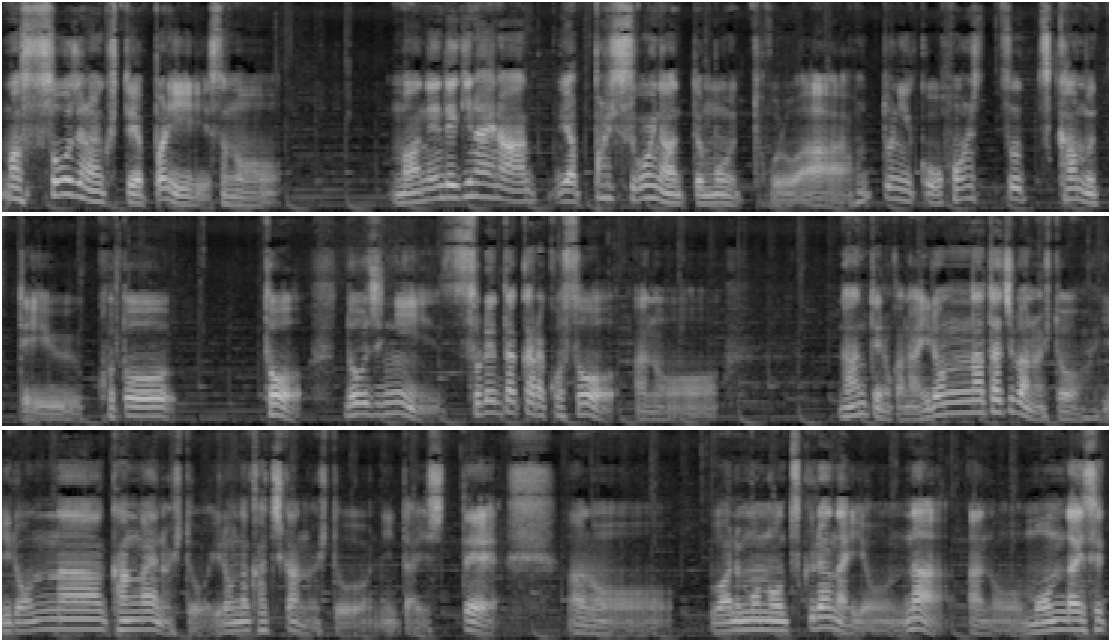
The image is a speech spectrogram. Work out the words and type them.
まあそうじゃなくてやっぱりその真似できないなやっぱりすごいなって思うところは本当にこう本質をつかむっていうことと同時にそれだからこそあの何て言うのかないろんな立場の人いろんな考えの人いろんな価値観の人に対してあの悪者を作らないようなあの問題設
